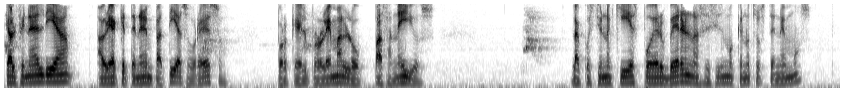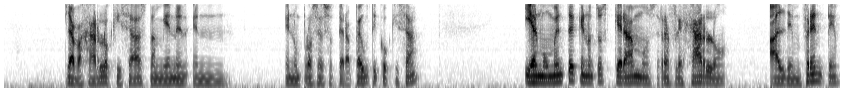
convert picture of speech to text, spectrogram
Que al final del día habría que tener empatía sobre eso, porque el problema lo pasan ellos. La cuestión aquí es poder ver el narcisismo que nosotros tenemos, trabajarlo quizás también en, en, un proceso terapéutico quizá, y al momento de que nosotros queramos reflejarlo al de enfrente,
